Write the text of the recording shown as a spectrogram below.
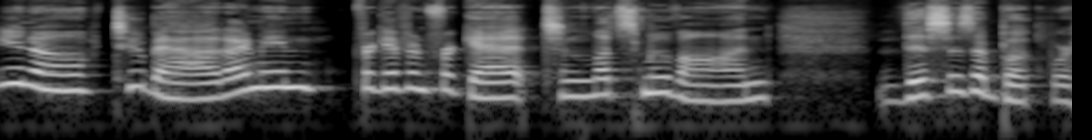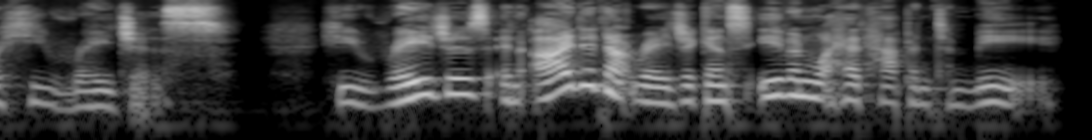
you know, too bad. I mean, forgive and forget and let's move on. This is a book where he rages. He rages, and I did not rage against even what had happened to me,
